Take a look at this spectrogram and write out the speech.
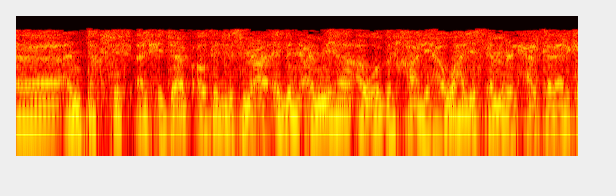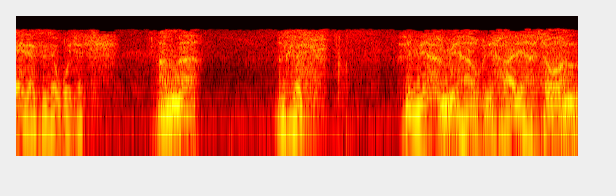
آه أن تكشف الحجاب أو تجلس مع ابن عمها أو ابن خالها؟ وهل يستمر الحال كذلك إذا تزوجت؟ أما الكشف لابن عمها أو ابن خالها سواء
